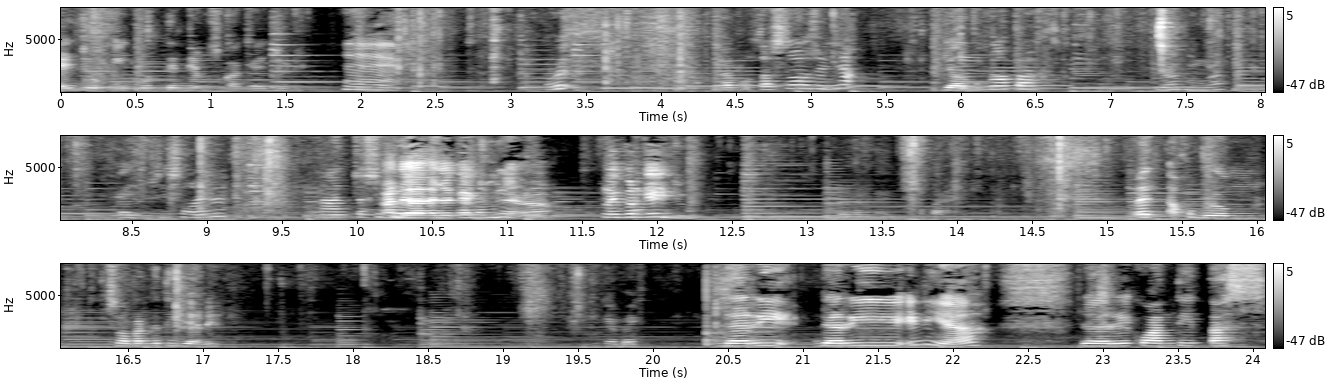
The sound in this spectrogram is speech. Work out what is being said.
keju ngikutin yang suka keju hmm. tapi dapur tos tuh maksudnya jagung apa ya bunga keju sih soalnya nachos itu ada ada kejunya ada. flavor keju. Wait, aku belum suapan ketiga nih. Oke baik. Dari dari ini ya, dari kuantitas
